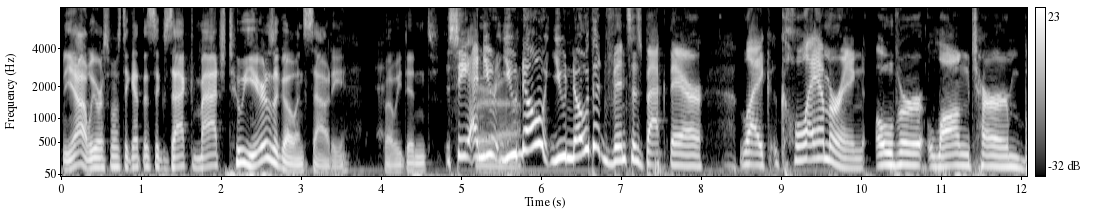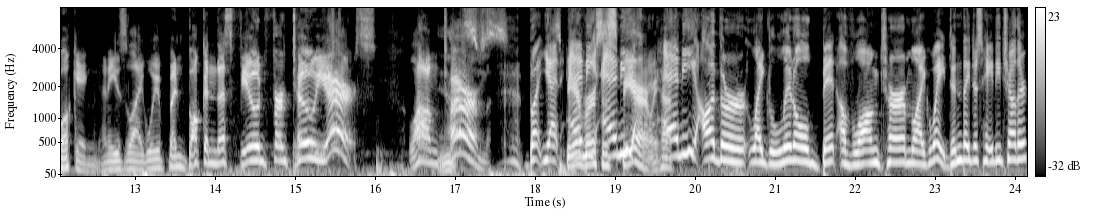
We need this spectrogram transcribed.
yeah, we were supposed to get this exact match two years ago in Saudi, but we didn't. See, and you For, you uh, know you know that Vince is back there like clamoring over long-term booking and he's like we've been booking this feud for 2 years long term Yes. but yet Spear any versus any, spear, have- any other like little bit of long term like wait didn't they just hate each other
